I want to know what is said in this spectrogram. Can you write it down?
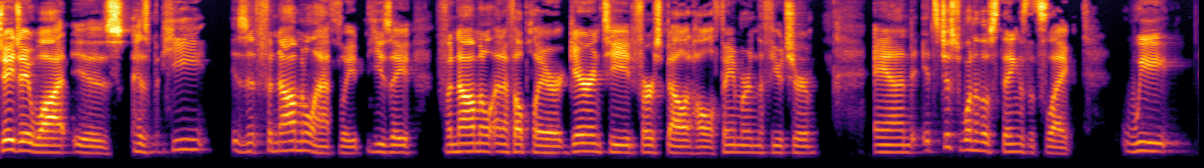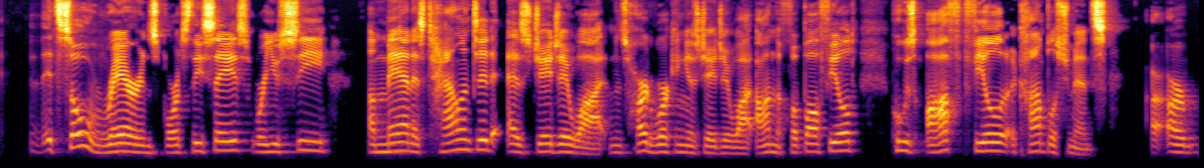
JJ Watt is has he is a phenomenal athlete. He's a phenomenal NFL player, guaranteed first ballot Hall of Famer in the future. And it's just one of those things that's like we it's so rare in sports these days where you see a man as talented as JJ Watt and as hardworking as JJ Watt on the football field, whose off field accomplishments are, are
